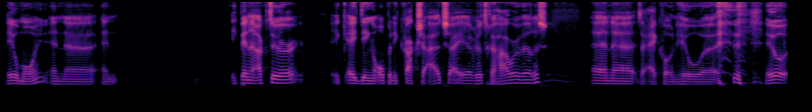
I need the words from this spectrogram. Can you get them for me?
heel mooi. En, en ik ben een acteur. Ik eet dingen op en ik kak ze uit, zei eh, Rutger Hauer wel eens. Mm. En het is eigenlijk gewoon heel, eh, heel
